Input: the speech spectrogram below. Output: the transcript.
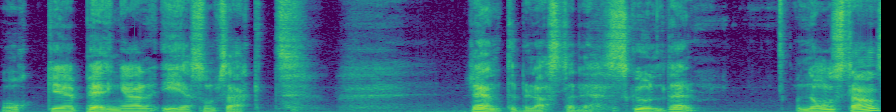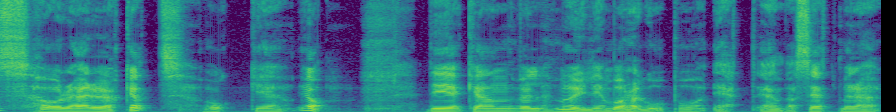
Och eh, pengar är som sagt räntebelastade skulder. Någonstans har det här ökat och eh, ja, det kan väl möjligen bara gå på ett enda sätt med det här.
